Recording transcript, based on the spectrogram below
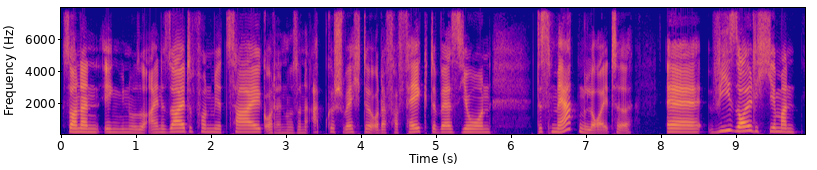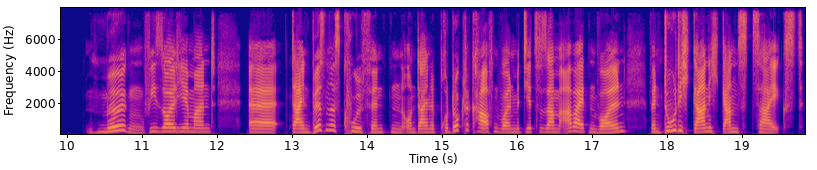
sondern irgendwie nur so eine Seite von mir zeige oder nur so eine abgeschwächte oder verfakte Version, das merken Leute. Äh, wie soll dich jemand mögen? Wie soll jemand äh, dein Business cool finden und deine Produkte kaufen wollen, mit dir zusammenarbeiten wollen, wenn du dich gar nicht ganz zeigst.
